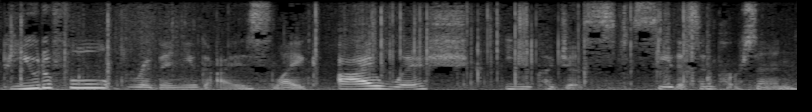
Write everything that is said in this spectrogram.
beautiful ribbon, you guys. Like I wish you could just see this in person.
